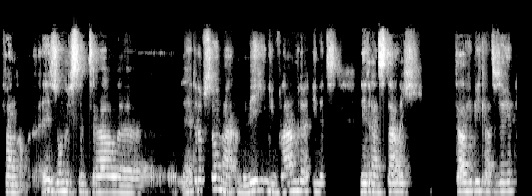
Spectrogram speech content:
van zonder centraal eh, leider of zo, maar een beweging in Vlaanderen in het Nederlandstalig taalgebied, laten we zeggen,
